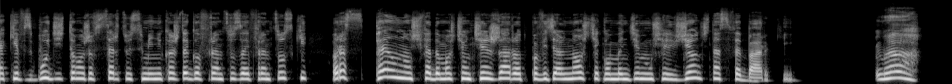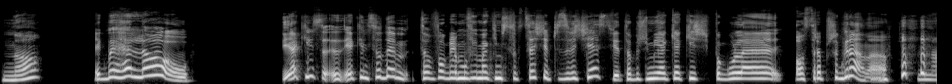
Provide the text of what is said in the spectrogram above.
jakie wzbudzić to może w sercu i sumieniu każdego Francuza i Francuski oraz z pełną świadomością ciężaru odpowiedzialności, jaką będziemy musieli wziąć na swe barki. No, jakby hello! Jakim, jakim cudem to w ogóle mówimy o jakimś sukcesie czy zwycięstwie? To brzmi jak jakieś w ogóle ostra przegrana. No.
